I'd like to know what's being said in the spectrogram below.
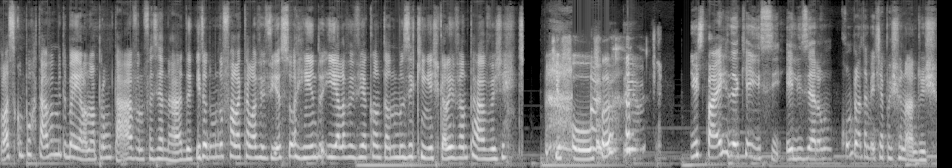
ela se comportava muito bem, ela não aprontava, não fazia nada. E todo mundo fala que ela vivia sorrindo e ela vivia cantando musiquinhas que ela inventava, gente. Que fofa. Ai, e os pais da Casey, eles eram completamente apaixonados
